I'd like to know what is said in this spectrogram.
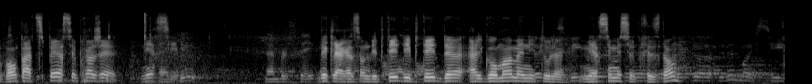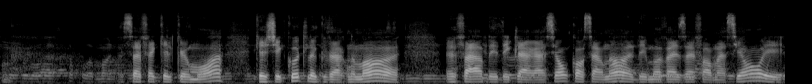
vont participer à ces projets. Merci. Déclaration de député, député de Algoma, Manitoula. Merci, Monsieur le Président. Ça fait quelques mois que j'écoute le gouvernement euh, faire des déclarations concernant des mauvaises informations et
